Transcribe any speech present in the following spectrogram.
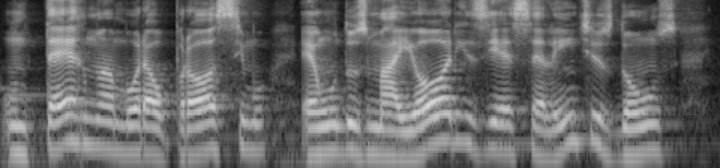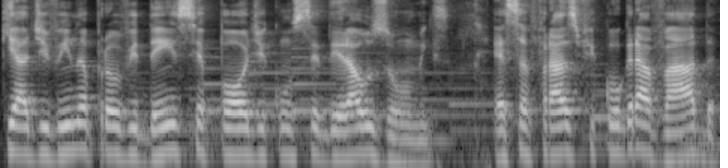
Um terno amor ao próximo é um dos maiores e excelentes dons que a divina providência pode conceder aos homens. Essa frase ficou gravada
